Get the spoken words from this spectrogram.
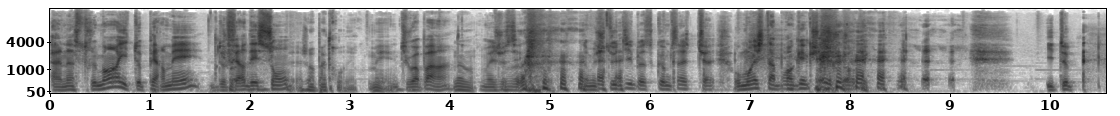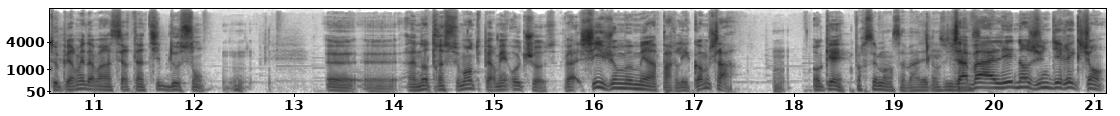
Un instrument, il te permet de faire des sons. Je vois pas trop, mais. Tu vois pas, hein? Non, non. Mais je sais. non, mais je te dis parce que comme ça, au moins je t'apprends quelque chose. Il te, te permet d'avoir un certain type de son. Euh, euh, un autre instrument te permet autre chose. Si je me mets à parler comme ça, ok, Forcément, ça va aller dans une. ça va aller dans une direction.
